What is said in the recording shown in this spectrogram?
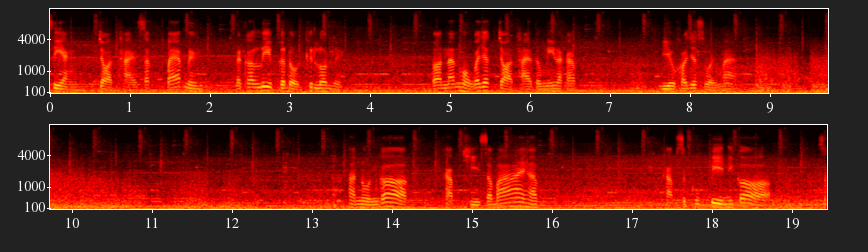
เสี่ยงจอดถ่ายสักแป๊บหนึ่งแล้วก็รีบกระโดดขึ้นรถเลย ตอนนั้นผมก็จะจอดถ่ายตรงนี้แหละครับ วิวเขาจะสวยมาก ถนนก็ขับขี่สบายครับ ขับสกูปปี้นี่ก็ส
